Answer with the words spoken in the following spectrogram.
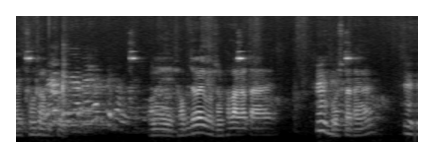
তাই শুনলাম তো। মানে সব জায়গায় বসেন ফালাকাটায় হ্যাঁ পোস্টা টাঙায় হ্যাঁ?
